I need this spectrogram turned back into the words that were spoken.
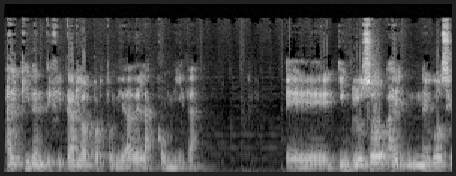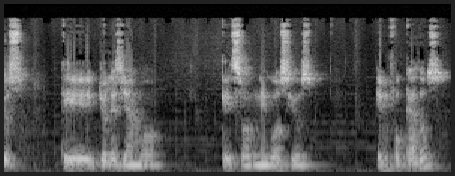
hay que identificar la oportunidad de la comida. Eh, incluso hay negocios que yo les llamo que son negocios enfocados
